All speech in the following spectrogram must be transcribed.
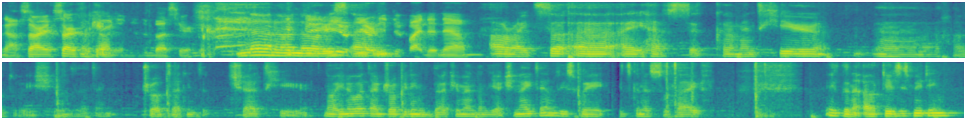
no, sorry, sorry for okay. throwing you under the bus here. No, no, no. you, you, don't um, need to find it now. All right, so uh, I have the comment here. Uh, how do we show that? I drop that in the chat here. No, you know what? I drop it in the document on the action item. This way, it's gonna survive. It's gonna outlive this meeting.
